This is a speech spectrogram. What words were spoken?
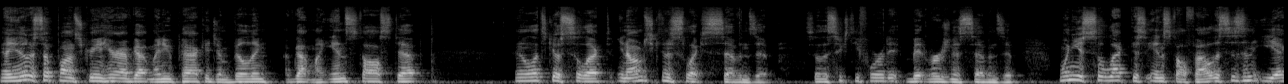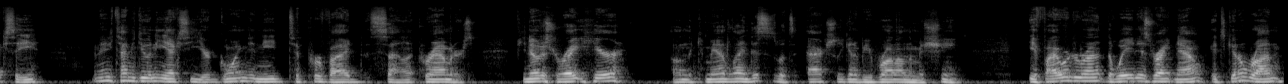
Now you notice up on screen here, I've got my new package I'm building. I've got my install step. Now let's go select, you know, I'm just going to select 7-zip. So the 64-bit version is 7-zip. When you select this install file, this is an exe. And anytime you do an exe, you're going to need to provide silent parameters. If you notice right here on the command line, this is what's actually going to be run on the machine. If I were to run it the way it is right now, it's going to run.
